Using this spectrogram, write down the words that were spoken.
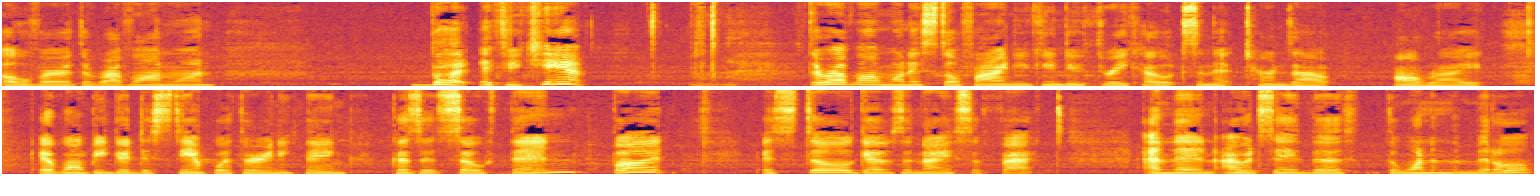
over the Revlon one. But if you can't, the Revlon one is still fine. You can do three coats and it turns out alright. It won't be good to stamp with or anything because it's so thin, but it still gives a nice effect. And then I would say the the one in the middle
